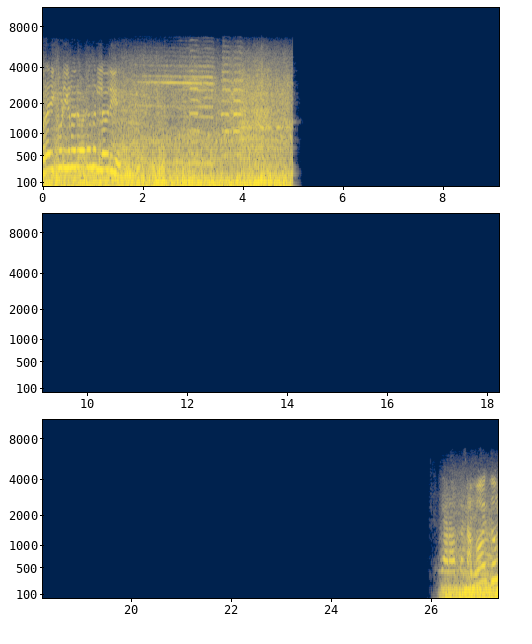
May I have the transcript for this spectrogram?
ബ്രേക്ക് പിടിക്കണ പരിപാടിയൊന്നും ഇല്ല അവർക്ക്. സംഭവം ഇതും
